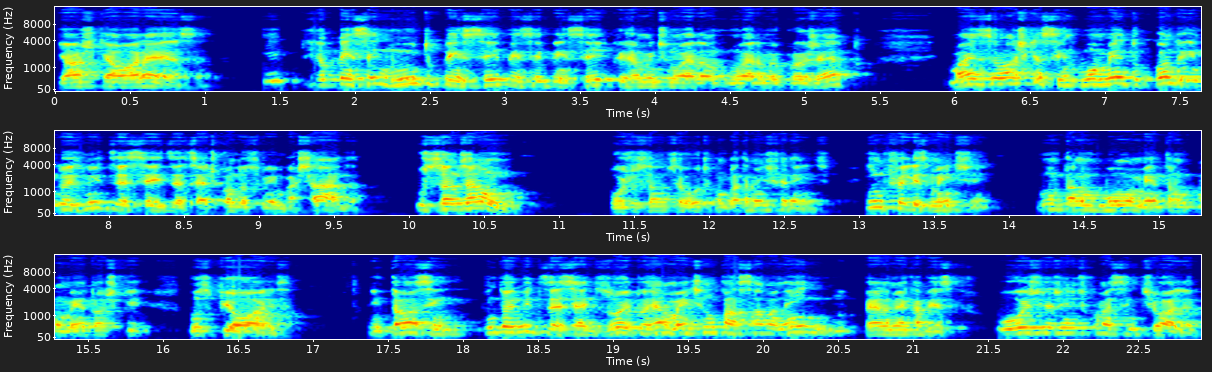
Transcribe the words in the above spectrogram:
E acho que a hora é essa. E eu pensei muito, pensei, pensei, pensei, porque realmente não era, não era meu projeto, mas eu acho que assim, no momento, quando em 2016, 17, quando eu assumi a embaixada, o Santos era um. Hoje o Santos é outro completamente diferente. Infelizmente, não está num bom momento, está num momento, acho que, nos piores. Então, assim, em 2017, 18, realmente não passava nem perto da minha cabeça. Hoje a gente começa a sentir, olha,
